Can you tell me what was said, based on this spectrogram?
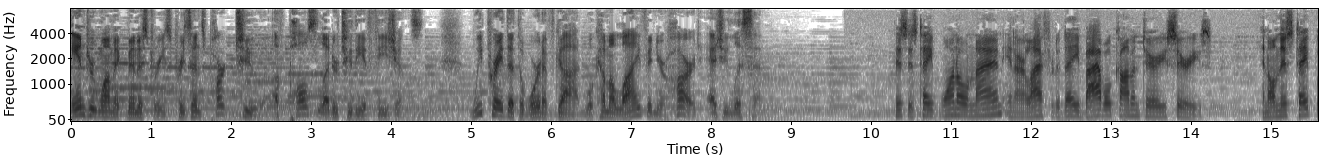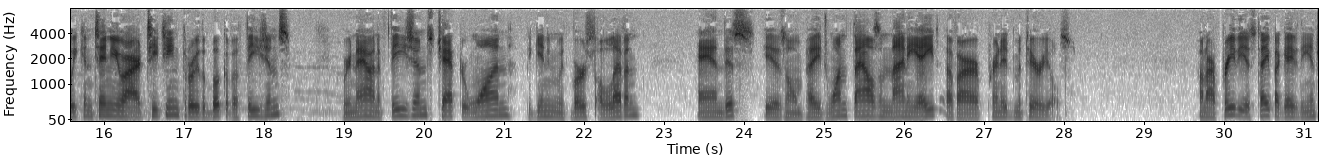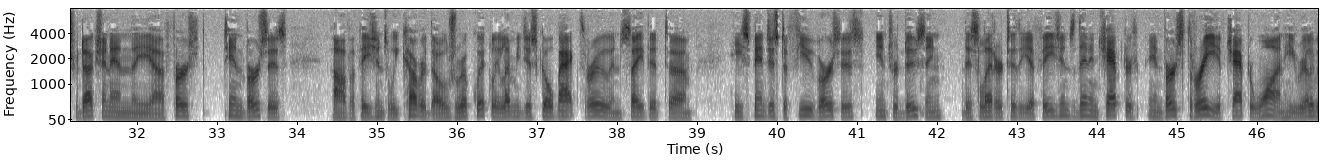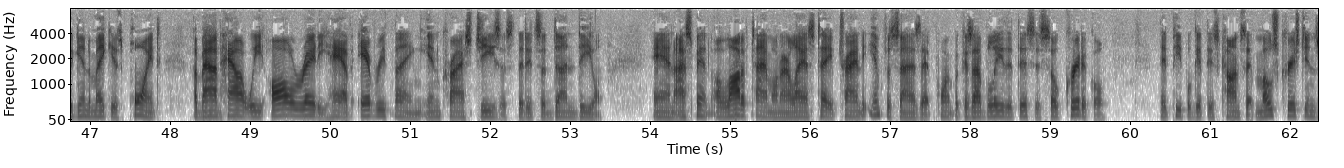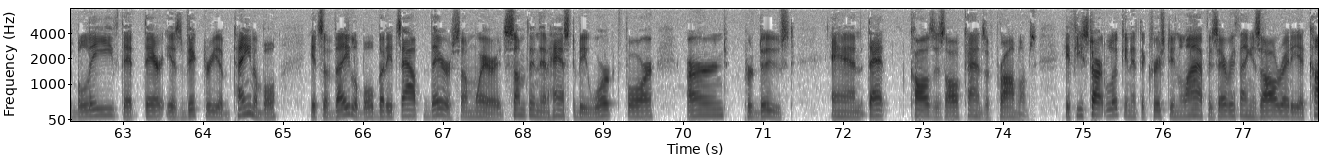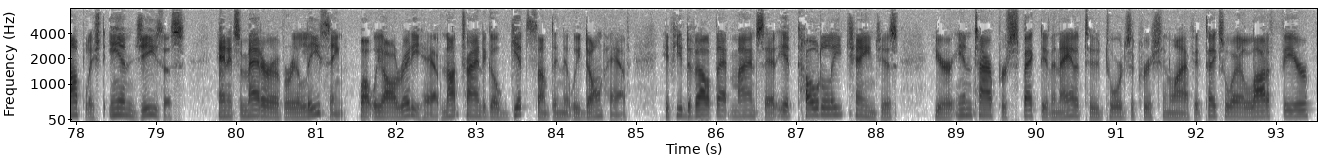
Andrew Wommack Ministries presents part two of Paul's letter to the Ephesians. We pray that the Word of God will come alive in your heart as you listen. This is tape 109 in our Life for Today Bible Commentary series. And on this tape, we continue our teaching through the book of Ephesians. We're now in Ephesians chapter 1, beginning with verse 11. And this is on page 1098 of our printed materials. On our previous tape, I gave the introduction and the uh, first 10 verses of Ephesians. We covered those. Real quickly, let me just go back through and say that um, he spent just a few verses introducing this letter to the Ephesians. Then in chapter in verse 3 of chapter 1, he really began to make his point about how we already have everything in Christ Jesus, that it's a done deal. And I spent a lot of time on our last tape trying to emphasize that point because I believe that this is so critical that people get this concept. Most Christians believe that there is victory obtainable, it's available, but it's out there somewhere. It's something that has to be worked for, earned, produced, and that causes all kinds of problems. If you start looking at the Christian life as everything is already accomplished in Jesus, and it's a matter of releasing what we already have, not trying to go get something that we don't have. If you develop that mindset, it totally changes your entire perspective and attitude towards the Christian life. It takes away a lot of fear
